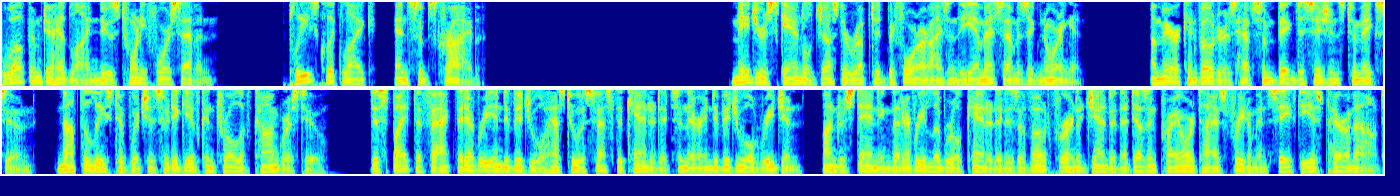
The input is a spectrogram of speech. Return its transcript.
Welcome to Headline News 24/7. Please click like and subscribe. Major scandal just erupted before our eyes and the MSM is ignoring it. American voters have some big decisions to make soon, not the least of which is who to give control of Congress to. Despite the fact that every individual has to assess the candidates in their individual region, understanding that every liberal candidate is a vote for an agenda that doesn't prioritize freedom and safety is paramount.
